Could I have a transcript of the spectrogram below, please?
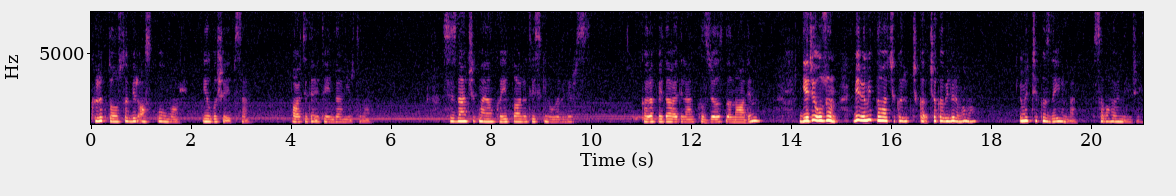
Kırık da olsa bir askı umar. Yılbaşı elbisen. Partide eteğinden yırtılan. Sizden çıkmayan kayıplarla teskin olabiliriz. Kara feda edilen kızcağız da nadim. Gece uzun. Bir ümit daha çıkarıp çıka- çakabilirim ama ümitçi kız değilim ben. Sabah ölmeyeceğim.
